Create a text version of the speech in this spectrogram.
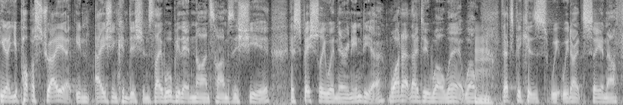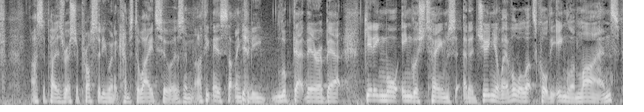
you know, you pop Australia in Asian conditions, they will be there nine times this year, especially when they're in India. Why don't they do well there? Well, hmm. that's because we, we don't see enough, I suppose, reciprocity when it comes to A tours. And I think there's something to be looked at there about getting more English teams at a junior level, or let's call the England Lions.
